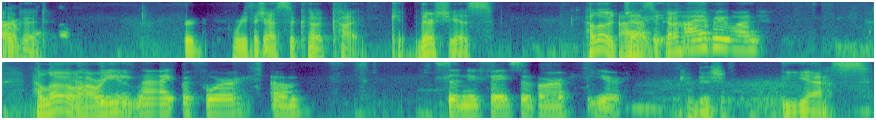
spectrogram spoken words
oh, good. Or what do you think? Jessica, Ki- Ki- there she is. Hello, Jessica. Hi, everyone. Hello, how are you? Night before um, the new face of our year. Condition. Yes.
